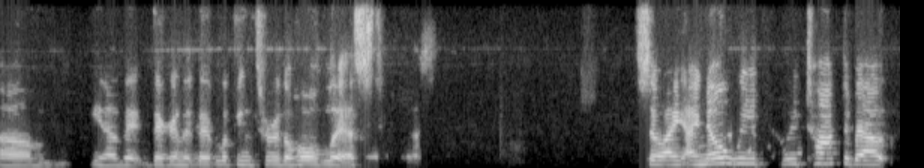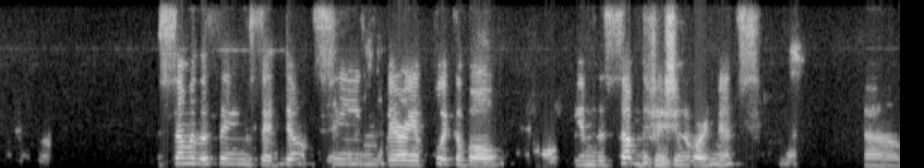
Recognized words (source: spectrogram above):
Um, you know, they, they're gonna, they're looking through the whole list. So I, I know we, we talked about some of the things that don't seem very applicable in the subdivision ordinance, um,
